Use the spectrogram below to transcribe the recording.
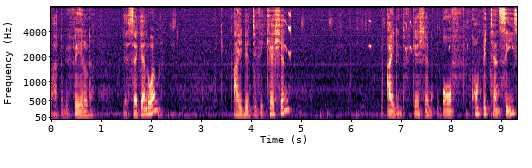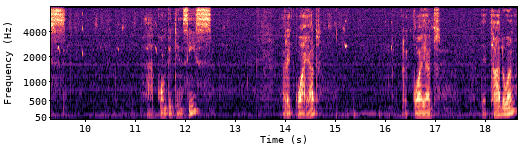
uh, to be filled. The second one, identification, identification of competencies, uh, competencies required, required the third one,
